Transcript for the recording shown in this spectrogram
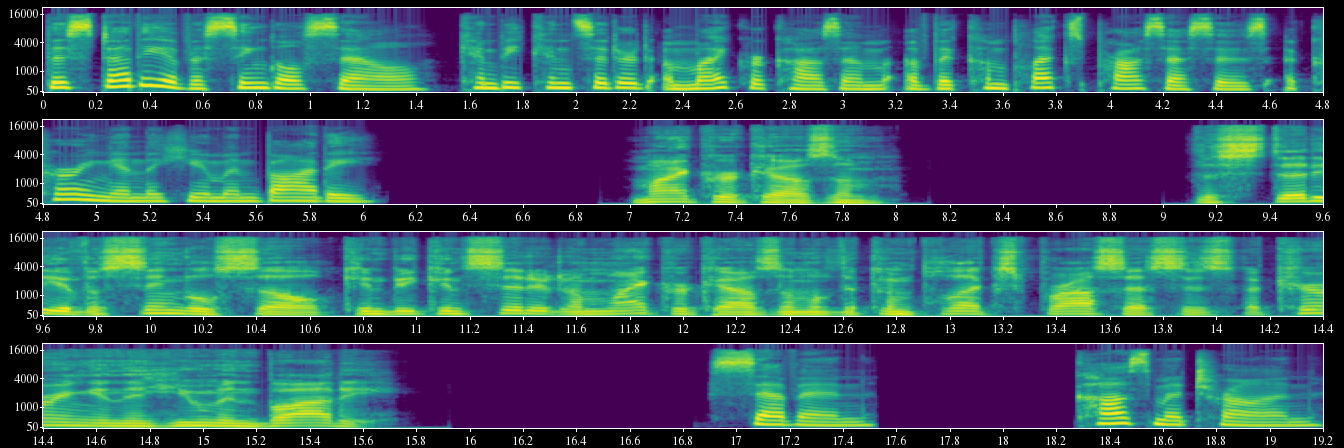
The study of a single cell can be considered a microcosm of the complex processes occurring in the human body. Microcosm. The study of a single cell can be considered a microcosm of the complex processes occurring in the human body. 7. Cosmotron.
